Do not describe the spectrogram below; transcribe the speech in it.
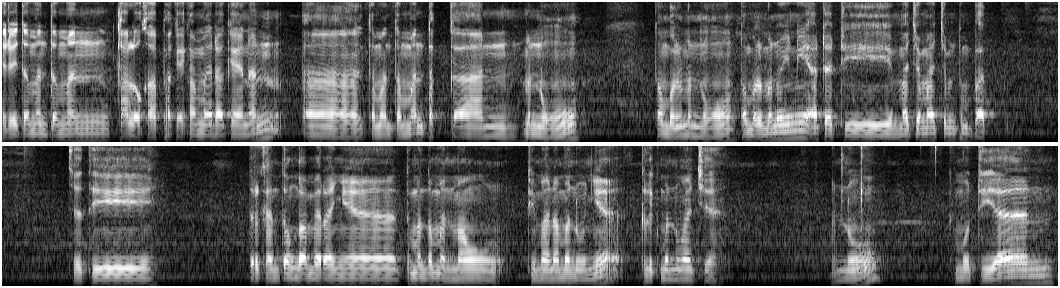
jadi teman-teman kalau pakai kamera Canon eh, teman-teman uh, tekan menu tombol menu. Tombol menu ini ada di macam-macam tempat. Jadi tergantung kameranya teman-teman mau di mana menunya klik menu aja. Menu kemudian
